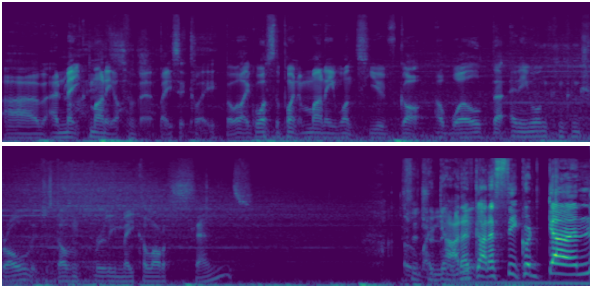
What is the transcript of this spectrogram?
um, and make money off of it, basically. But like, what's the point of money once you've got a world that anyone can control? It just doesn't really make a lot of sense. It's Oh my god, I've got a secret gun!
